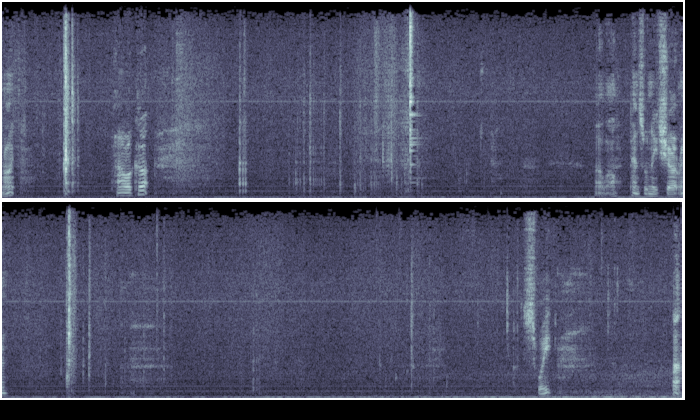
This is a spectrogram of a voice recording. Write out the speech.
Right, power cut. Oh well, pencil needs sharpening. Sweet. Huh.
